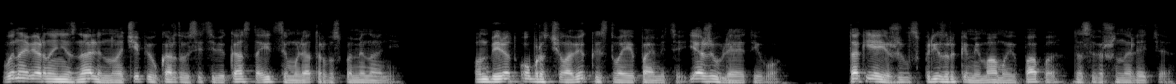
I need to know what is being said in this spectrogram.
Вы, наверное, не знали, но на чипе у каждого сетевика стоит симулятор воспоминаний. Он берет образ человека из твоей памяти и оживляет его. Так я и жил с призраками мамы и папы до совершеннолетия.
